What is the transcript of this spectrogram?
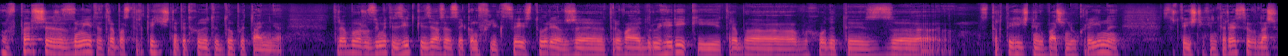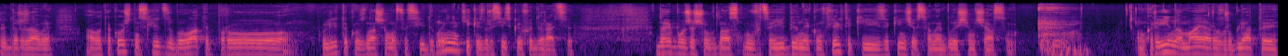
Ну, Вперше, розумієте, треба стратегічно підходити до питання. Треба розуміти, звідки взявся цей конфлікт. Ця історія вже триває другий рік, і треба виходити з стратегічних бачень України, стратегічних інтересів нашої держави, але також не слід забувати про політику з нашими сусідами, і не тільки з Російською Федерацією. Дай Боже, щоб в нас був цей єдиний конфлікт, який закінчився найближчим часом. Україна має розробляти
